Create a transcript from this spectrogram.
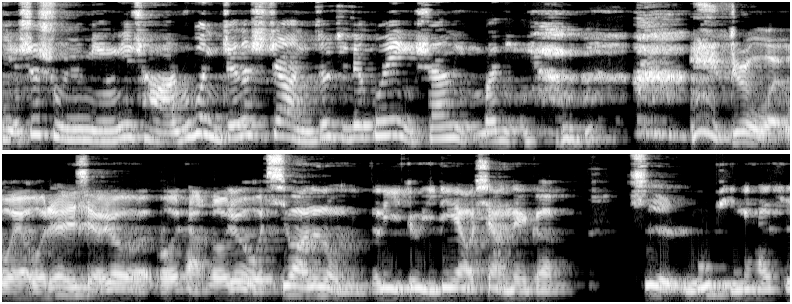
也是属于名利场。如果你真的是这样，你就直接归隐山林吧，你。就是我我我这里写就我想说，就是我希望那种名利就一定要像那个是卢平还是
